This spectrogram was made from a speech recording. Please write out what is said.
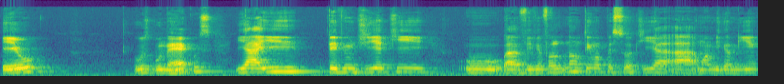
eu os bonecos. E aí teve um dia que o, a Vivian falou, não, tem uma pessoa aqui, a, a, uma amiga minha,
